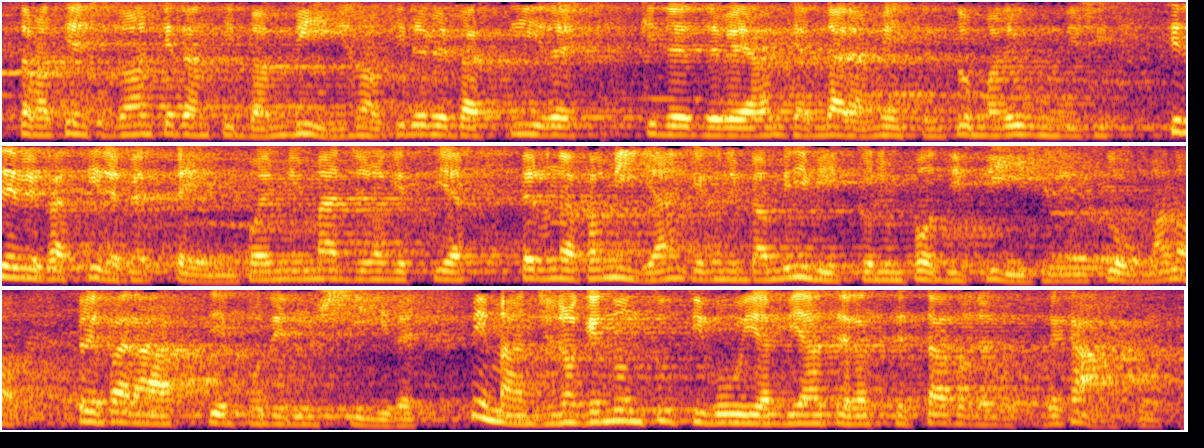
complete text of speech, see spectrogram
stamattina, ci sono anche tanti bambini, no? chi deve partire, chi deve anche andare a messa, insomma alle 11, si deve partire per tempo e mi immagino che sia per una famiglia, anche con i bambini piccoli, un po' difficile, insomma, prepararsi e poter uscire. Mi immagino che non tutti voi abbiate rassettato le vostre case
